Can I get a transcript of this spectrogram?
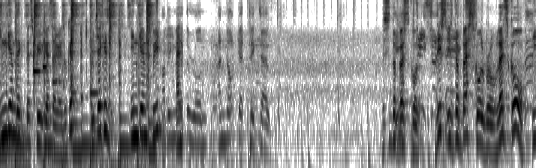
इन गेम देखते स्पीड कैसा guys okay will check is in game speed and not get picked out This is the best goal. This is the best goal, bro. Let's go. He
